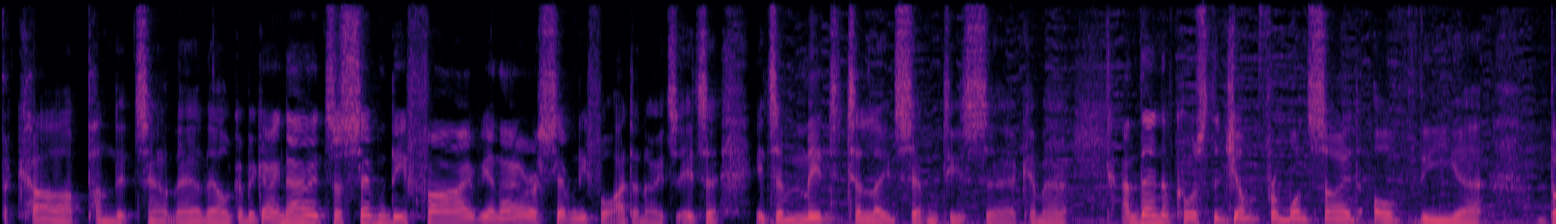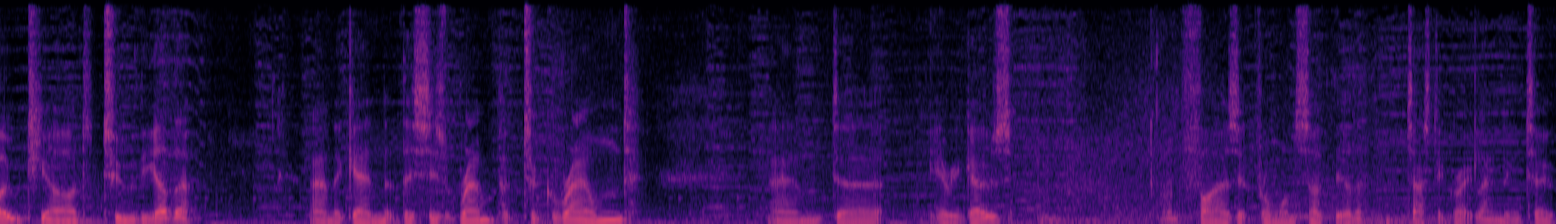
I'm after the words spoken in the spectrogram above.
the car pundits out there, they'll be going, no, it's a 75, you know, or a 74. I don't know. It's it's a it's a mid to late 70s uh, Camaro, and then of course the jump from one side of the uh, boatyard to the other, and again this is ramp to ground. And uh, here he goes and fires it from one side to the other. Fantastic, great landing too.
